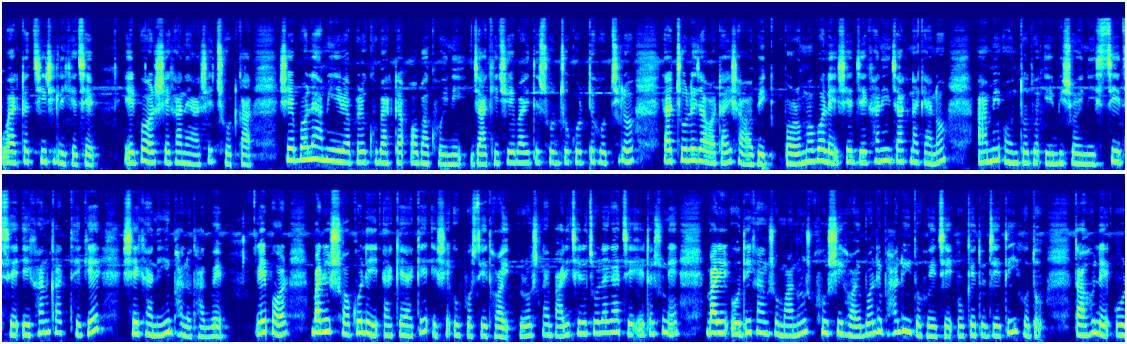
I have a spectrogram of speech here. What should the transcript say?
ও একটা চিঠি লিখেছে। এরপর সেখানে আসে ছোটকা। সে বলে, আমি এই ব্যাপারে খুব একটা অবাক হইনি। যা কিছু এ বাড়িতে সহ্য করতে হচ্ছিল, তার চলে যাওয়াটাই স্বাভাবিক। বড়মা বলে, সে যেখানেই যাক না কেন, আমি অন্তত এ বিষয়ে নিশ্চিত, সে এখানকার থেকে সেখানেই ভালো থাকবে। এরপর বাড়ির সকলেই একে একে এসে উপস্থিত হয়। রোশনাই বাড়ি ছেড়ে চলে গেছে এটা শুনে বাড়ির অধিকাংশ মানুষ খুশি হয়, বলে, ভালোই তো হয়েছে, ওকে তো যেতেই হতো। তাহলে ওর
